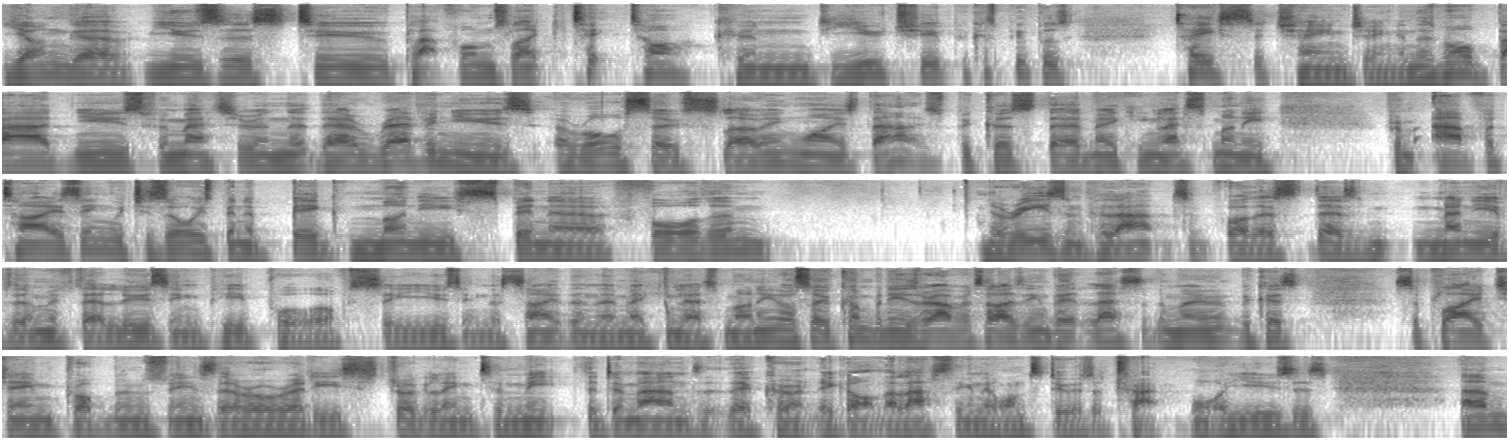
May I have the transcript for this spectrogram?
younger users to platforms like TikTok and YouTube because people's tastes are changing. And there's more bad news for Meta in that their revenues are also slowing. Why is that? It's because they're making less money from advertising, which has always been a big money spinner for them. The reason for that, well, there's, there's many of them. If they're losing people, obviously, using the site, then they're making less money. Also, companies are advertising a bit less at the moment because supply chain problems means they're already struggling to meet the demand that they've currently got. And the last thing they want to do is attract more users. Um,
